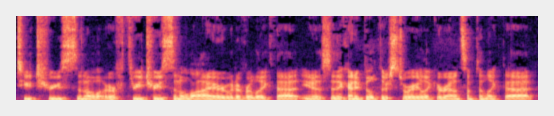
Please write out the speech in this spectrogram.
two truths and a or three truths and a lie or whatever like that you know? So they kind of built their story like around something like that.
